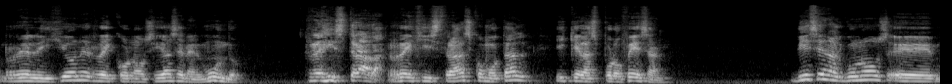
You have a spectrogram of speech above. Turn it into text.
religiones reconocidas en el mundo. Registradas. Registradas como tal y que las profesan. Dicen algunos eh,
